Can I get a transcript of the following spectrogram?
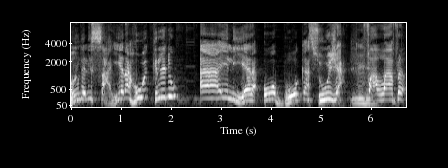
quando ele saía na rua, crânio, ah, ele era o boca suja. Uhum. Falava,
